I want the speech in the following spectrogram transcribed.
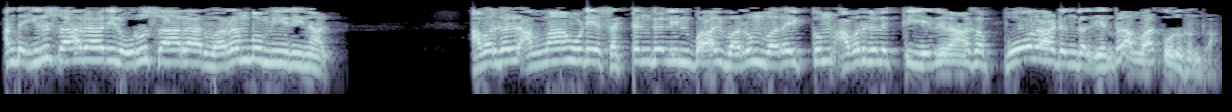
அந்த இரு சாராரில் ஒரு சாரார் வரம்பு மீறினால் அவர்கள் அல்லாஹுடைய சட்டங்களின்பால் வரும் வரைக்கும் அவர்களுக்கு எதிராக போராடுங்கள் என்று அல்லாஹ் கூறுகின்றான்.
